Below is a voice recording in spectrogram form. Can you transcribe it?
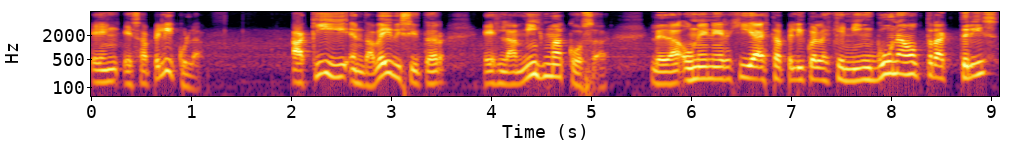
en esa película. Aquí en The Babysitter es la misma cosa. Le da una energía a esta película que ninguna otra actriz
